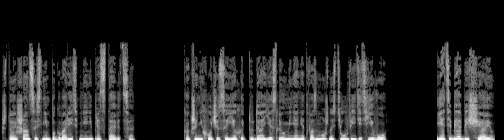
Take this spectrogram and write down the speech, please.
что и шансы с ним поговорить мне не представится. Как же не хочется ехать туда, если у меня нет возможности увидеть его. Я тебе обещаю,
